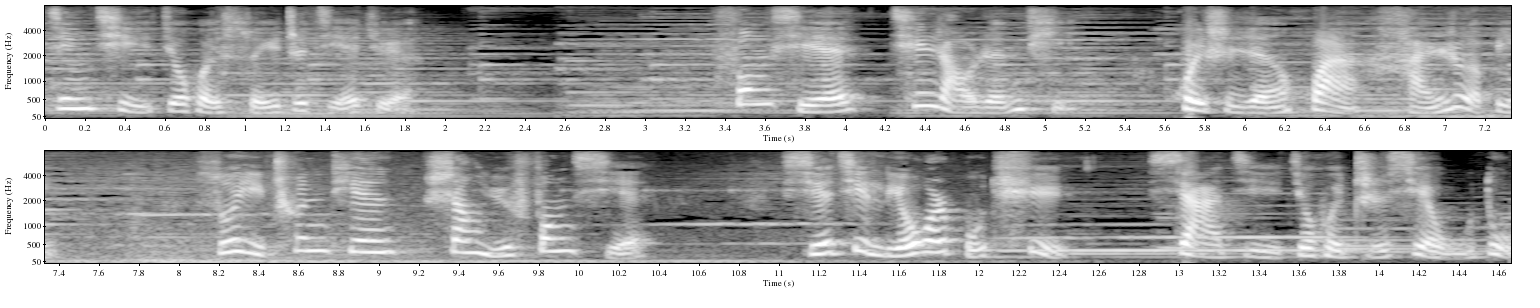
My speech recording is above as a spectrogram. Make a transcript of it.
精气就会随之结绝。风邪侵扰人体，会使人患寒热病，所以春天伤于风邪，邪气流而不去，夏季就会直泻无度，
